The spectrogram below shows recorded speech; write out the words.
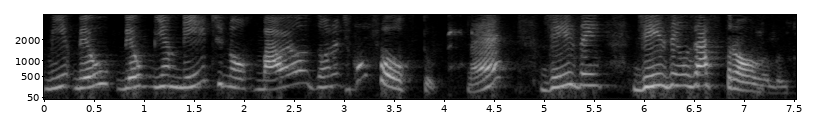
meu, meu, minha mente normal é uma zona de conforto, né? Dizem, dizem os astrólogos.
